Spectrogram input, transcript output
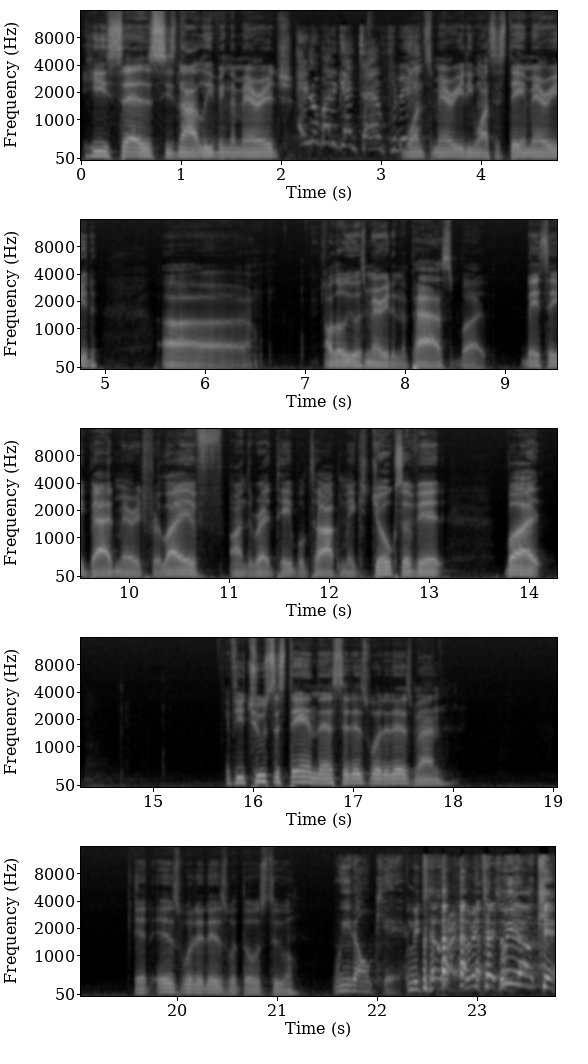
He says he's not leaving the marriage. Ain't nobody got time for that. once married. He wants to stay married. Uh, although he was married in the past, but they say bad marriage for life on the Red Table Talk makes jokes of it. But if you choose to stay in this, it is what it is, man. It is what it is with those two. We don't care. Let me tell, right, let me tell you. We don't care.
